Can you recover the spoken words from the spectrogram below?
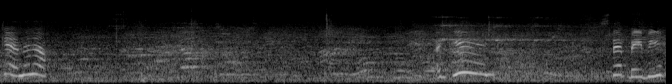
again, up. Again. Step, baby.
